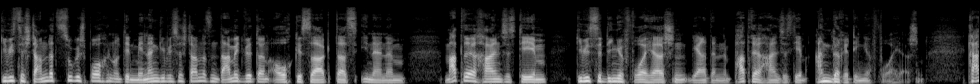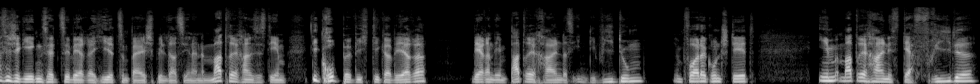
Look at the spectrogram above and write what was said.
gewisse Standards zugesprochen und den Männern gewisse Standards. Und damit wird dann auch gesagt, dass in einem matriarchalen System gewisse Dinge vorherrschen, während in einem patriarchalen System andere Dinge vorherrschen. Klassische Gegensätze wäre hier zum Beispiel, dass in einem matriarchalen System die Gruppe wichtiger wäre, während im patriarchalen das Individuum im Vordergrund steht. Im matriarchalen ist der Friede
